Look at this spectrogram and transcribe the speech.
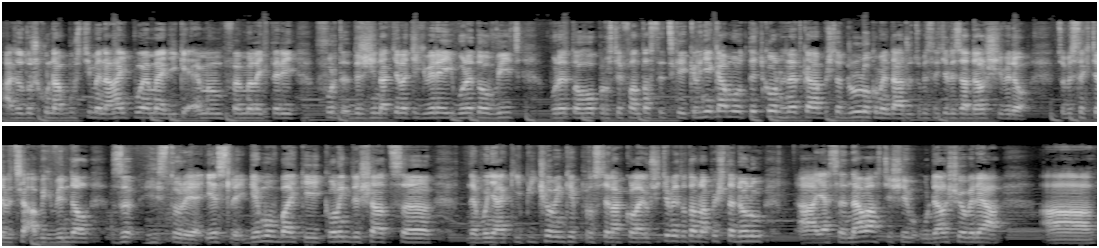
a to trošku nabustíme, nahypujeme díky MM Family, který furt drží na těle těch videí, bude toho víc, bude toho prostě fantastický. Klidně kámo, teď hnedka napište dolů do komentářů, co byste chtěli za další video, co byste chtěli třeba, abych vyndal z historie, jestli Game of Bikey, Calling the Shots, eh, nebo nějaký píčovinky prostě na kole, určitě mi to tam napište dolů. A já se na vás těším u dalšího videa. A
